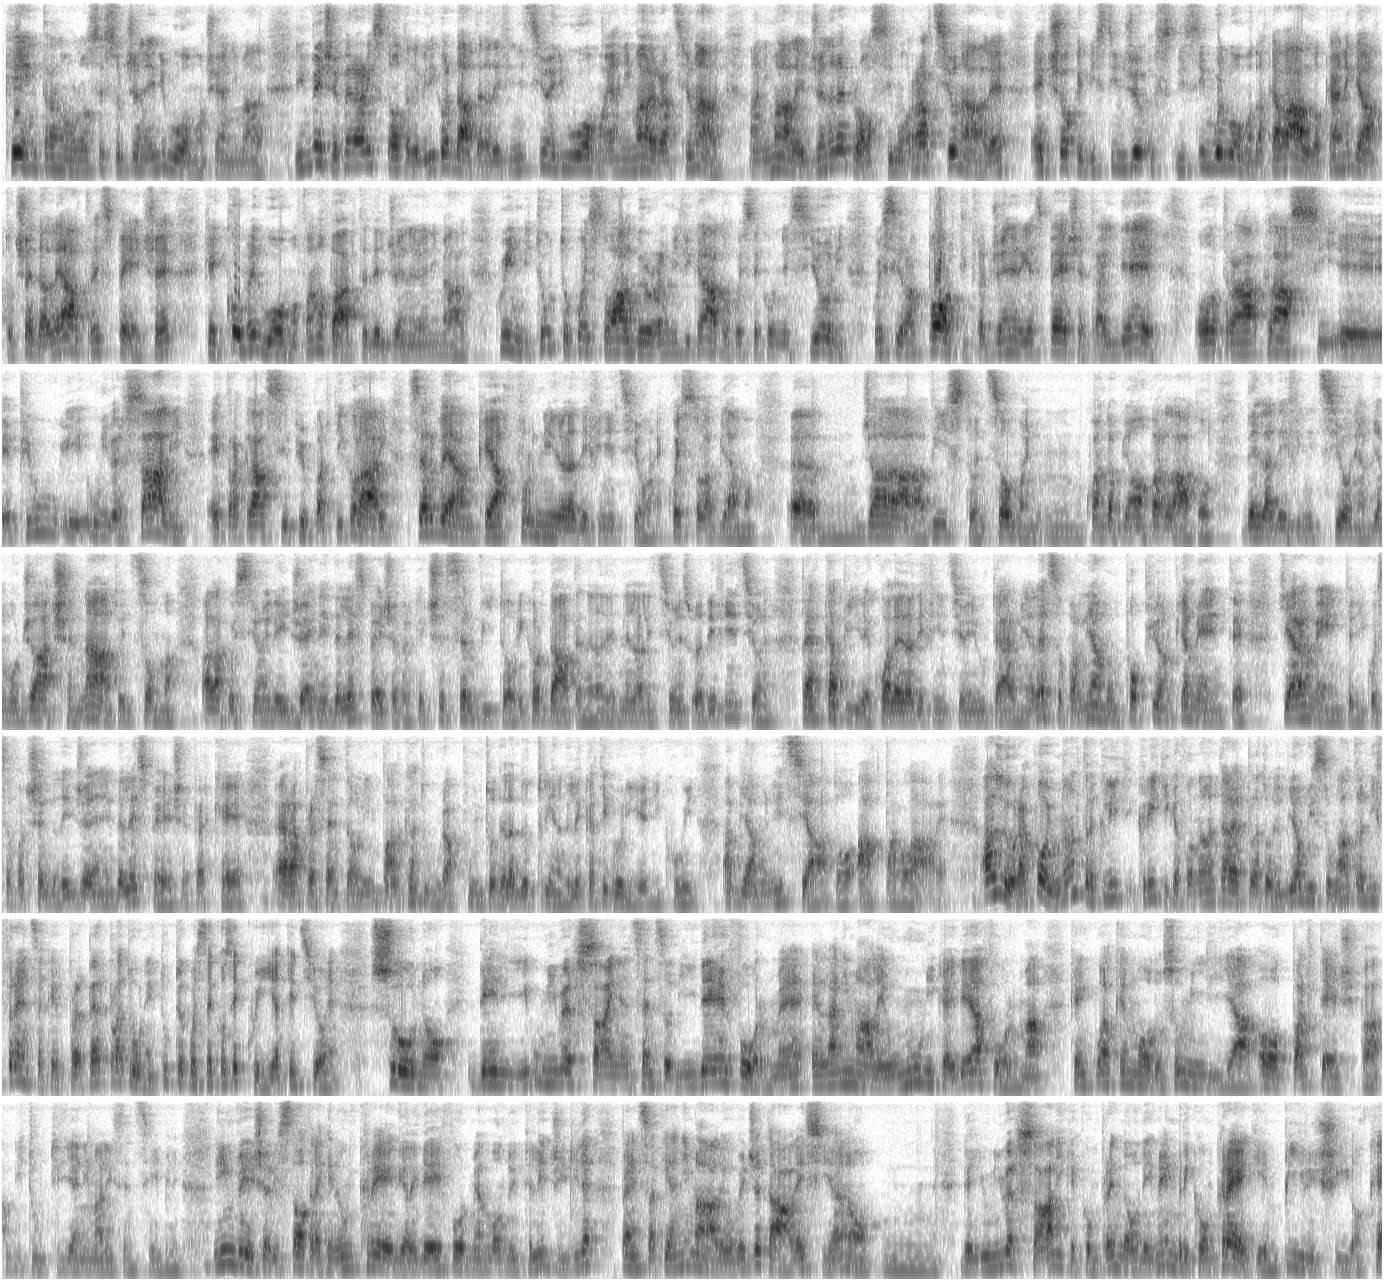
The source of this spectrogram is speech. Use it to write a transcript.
che entrano nello stesso genere di uomo, cioè animale. Invece per Aristotele, vi ricordate, la definizione di uomo è animale razionale, animale è genere prossimo, razionale è ciò che distingue, distingue l'uomo da cavallo, cane, gatto, cioè dalle altre specie che come l'uomo fanno parte del genere animale. Quindi tutto questo albero ramificato, queste connessioni, questi rapporti tra generi e specie, tra idee, o tra classi eh, più universali e tra classi più particolari serve anche a fornire la definizione. Questo l'abbiamo ehm, già visto, insomma, in, mm, quando abbiamo parlato della definizione, abbiamo già accennato, insomma, alla questione dei geni e delle specie perché ci è servito, ricordate, nella, nella lezione sulla definizione, per capire qual è la definizione di un termine. Adesso parliamo un po' più ampiamente, chiaramente, di questa faccenda dei geni e delle specie perché eh, rappresentano l'impalcatura appunto della dottrina delle categorie di cui abbiamo iniziato a parlare. Allora, allora, poi un'altra critica fondamentale a Platone, abbiamo visto un'altra differenza che per, Platone tutte queste cose qui, attenzione, sono degli universali nel senso di idee forme e l'animale è un'unica idea forma che in qualche modo somiglia o partecipa di tutti gli animali sensibili. Invece Aristotele che non crede alle idee forme al mondo intelligibile pensa che animale o vegetale siano mh, degli universali che comprendono dei membri concreti concreti, empirici, ok?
